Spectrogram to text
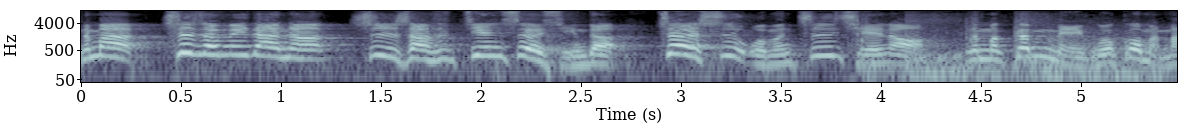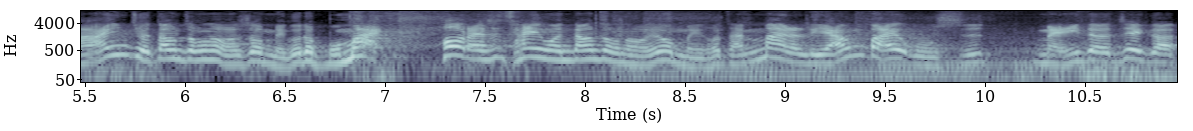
那么刺针飞弹呢，事实上是肩射型的，这是我们之前哦，那么跟美国购买，马英九当总统的时候，美国都不卖，后来是蔡英文当总统用，美国才卖了两百五十枚的这个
